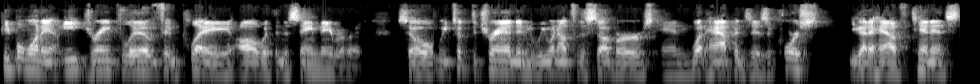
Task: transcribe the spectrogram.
people want to eat, drink, live, and play all within the same neighborhood. So we took the trend and we went out to the suburbs. And what happens is, of course, you got to have tenants.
